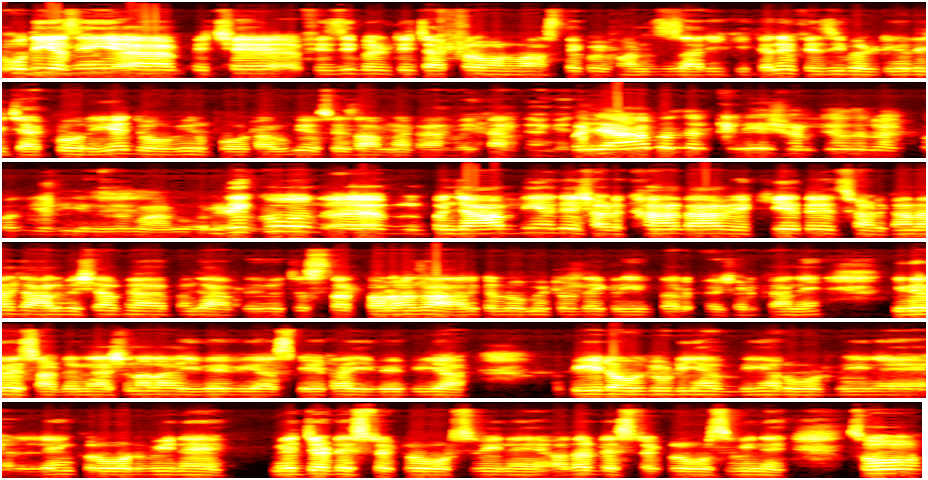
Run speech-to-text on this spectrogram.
ਉਹਦੀ ਅਸੀਂ ਅਹ, ਪਿੱਛੇ ਫਿਜ਼ੀਬਿਲਟੀ ਚੈੱਕ ਕਰਵਾਉਣ ਵਾਸਤੇ ਕੋਈ ਫੰਡਸ ਜਾਰੀ ਕੀਤੇ ਨੇ। ਫਿਜ਼ੀਬਿਲਟੀ ਉਹਦੀ ਚੈੱਕ ਹੋ ਰਹੀ ਹੈ। ਜੋ ਵੀ ਰਿਪੋਰਟ ਆਊਗੀ ਉਸ ਹਿਸਾਬ ਨਾਲ ਕਾਰਵਾਈ ਕਰ ਦਿਆਂਗੇ। ਪੰਜਾਬ ਅੰਦਰ ਕਿੰਨੀਆਂ ਸੜਕਾਂ ਦੇ ਲਗਭਗ ਜਿਹੜੀ ਨਿਰਮਾਣ ਹੋ ਰਿਹਾ? ਦੇਖੋ ਅਹ, ਪੰਜਾਬ ਦੀਆਂ ਜੇ ਸੜਕਾਂ ਦਾ ਵੇਖੀਏ ਤੇ ਸੜਕਾਂ ਦਾ ਜਾਲ ਵਿਛਿਆ ਪਿਆ ਹੈ ਪੰਜਾਬ ਦੇ ਵਿੱਚ। 77000 ਕਿਲੋਮੀਟਰ ਦੇ ਕਰੀਬ ਤਰ ਸੜਕਾਂ ਨੇ ਜਿਹਦੇ ਵਿੱਚ ਸਾਡੇ ਨੈਸ਼ਨਲ ਹਾਈਵੇ ਵੀ ਆ ਸਟੇਟ ਹਾਈਵੇ ਵੀ ਆ ਪੀਡਬਲਯੂਡੀਆਂ ਦੀਆਂ ਰੋਡ ਵੀ ਨੇ ਲਿੰਕ ਰੋਡ ਵੀ ਨੇ। ਮੇਜਰ ਡਿਸਟ੍ਰਿਕਟ ਰੋਡਸ ਵੀ ਨੇ ਅਦਰ ਡਿਸਟ੍ਰਿਕਟ ਰੋਡਸ ਵੀ ਨੇ। ਸੋ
